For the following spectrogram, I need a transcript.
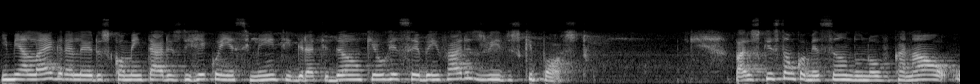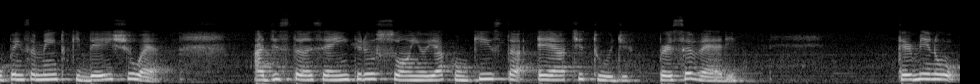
e me alegra ler os comentários de reconhecimento e gratidão que eu recebo em vários vídeos que posto. Para os que estão começando um novo canal, o pensamento que deixo é: a distância entre o sonho e a conquista é a atitude. Persevere. Termino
